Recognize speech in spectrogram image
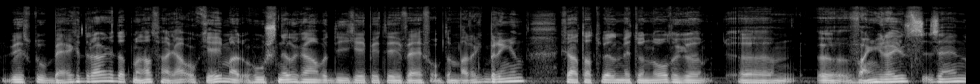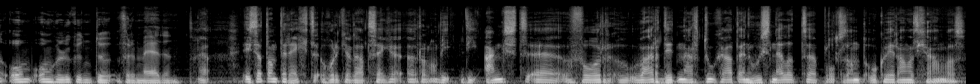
weer toe bijgedragen dat men had van ja oké, maar hoe snel gaan we die GPT-5 op de markt brengen? Gaat dat wel met de nodige uh, uh, vangrails zijn om ongelukken te vermijden? Ja. Is dat dan terecht, hoor ik je dat zeggen, Roland? Die, die angst voor waar dit naartoe gaat en hoe snel het plots dan ook weer aan het gaan was?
